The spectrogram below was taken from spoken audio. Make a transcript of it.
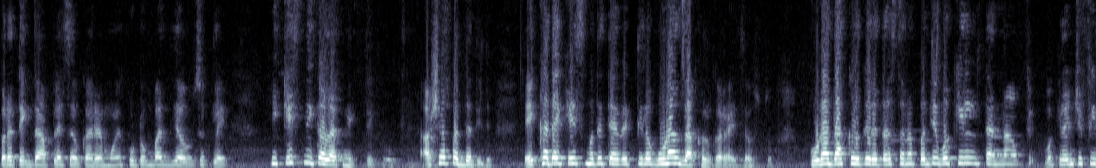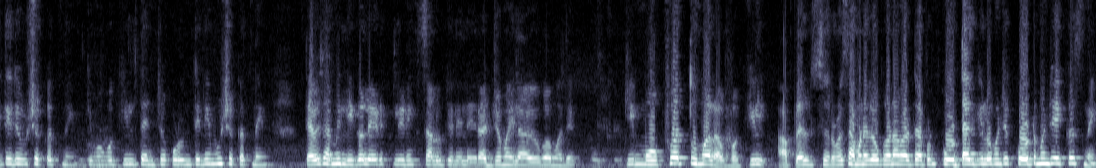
परत एकदा आपल्या सहकार्यामुळे कुटुंबात जाऊ शकले. ही केस निकालात निघते. अशा पद्धतीने एखाद्या केसमध्ये त्या व्यक्तीला गुन्हा दाखल करायचा असतो. गुन्हा दाखल करत असताना पण ते वकील त्यांना वकिलांची फी ते देऊ शकत नाही किंवा वकील त्यांच्याकडून ते नेमू शकत नाही. त्यावेळेस आम्ही लिगल एड क्लिनिक चालू केलेले आहे राज्य महिला आयोगामध्ये. की मोफत तुम्हाला वकील आपल्याला सर्वसामान्य लोकांना वाटतं आपण कोर्टात गेलो म्हणजे कोर्ट म्हणजे एकच नाही.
